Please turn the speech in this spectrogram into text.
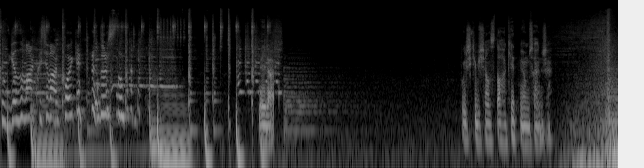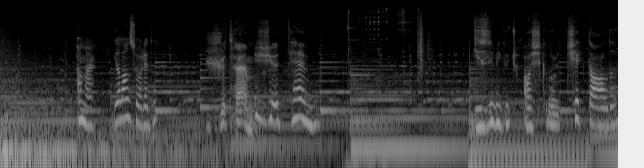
Kız yazı var, kışı var. Koy kenara dursun. Leyla. Bu ilişki bir şans daha hak etmiyor mu sence? Ömer, yalan söyledin. Jötem. Jötem. Gizli bir güç aşkı böyle çekti aldı.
